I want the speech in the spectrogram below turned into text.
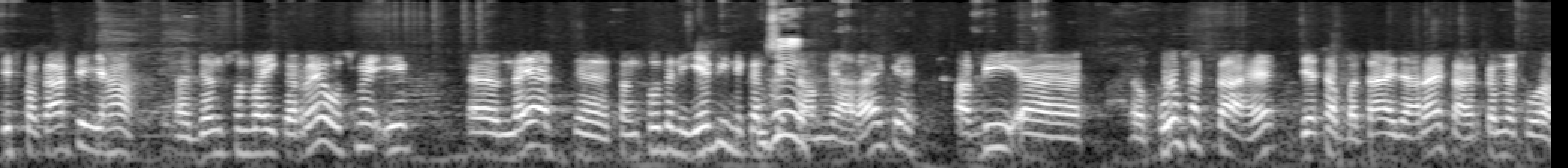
जिस प्रकार से यहाँ जन सुनवाई कर रहे हैं उसमें एक नया संशोधन ये भी निकल के सामने आ रहा है कि अभी हो सकता है जैसा बताया जा रहा है कार्यक्रम में थोड़ा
